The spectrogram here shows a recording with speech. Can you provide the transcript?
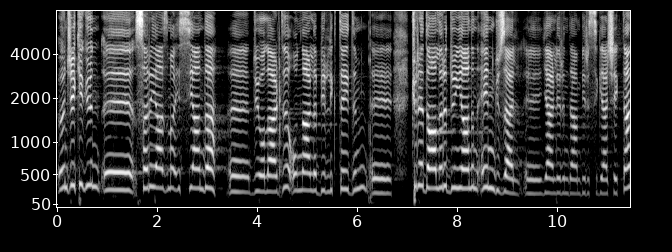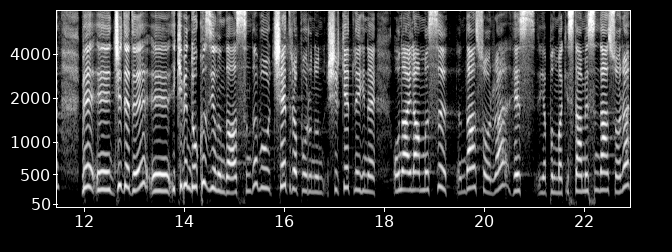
Önceki gün e, Sarı Yazma isyanda e, diyorlardı. Onlarla birlikteydim. E, Küre Dağları dünyanın en güzel e, yerlerinden birisi gerçekten. Ve e, Cide'de e, 2009 yılında aslında bu ÇED raporunun şirket lehine onaylanmasından sonra HES yapılmak istenmesinden sonra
